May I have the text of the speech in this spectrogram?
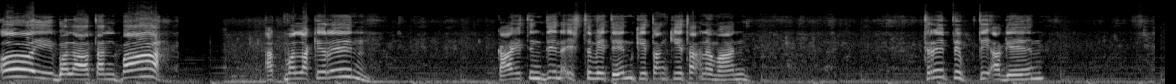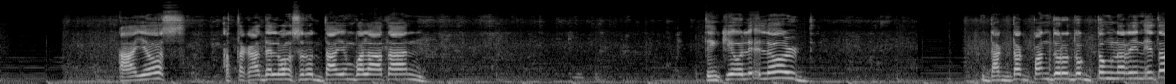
Oy, balatan pa! At malaki rin. Kahit hindi na estimatein, kitang-kita naman. 350 again. Ayos. At nakadalawang sunod tayong balatan. Thank you ulit, Lord. Dagdag pandurudugtong na rin ito.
